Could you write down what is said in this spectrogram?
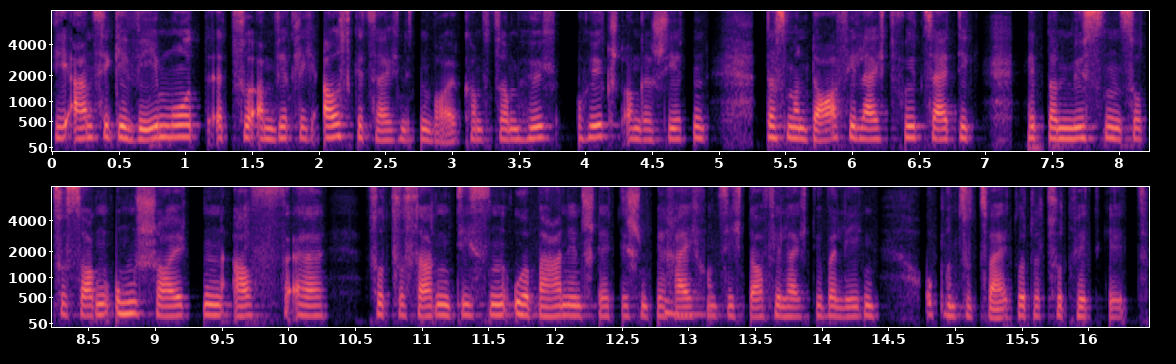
die einzige Wehmut äh, zu einem wirklich ausgezeichneten Wahlkampf, zu einem höch, höchst engagierten, dass man da vielleicht frühzeitig hätte müssen sozusagen umschalten auf äh, sozusagen diesen urbanen städtischen Bereich mhm. und sich da vielleicht überlegen, ob man zu zweit oder zu dritt geht.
